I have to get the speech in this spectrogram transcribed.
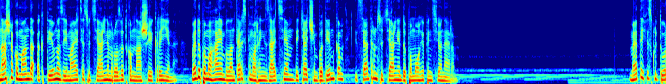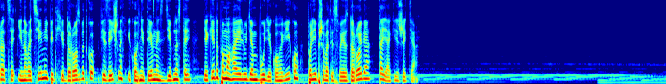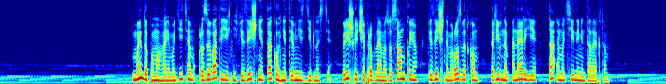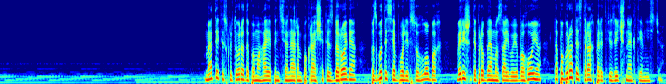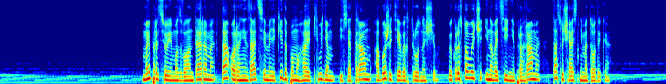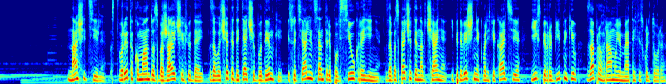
Наша команда активно займається соціальним розвитком нашої країни. Ми допомагаємо волонтерським організаціям, дитячим будинкам і центрам соціальної допомоги пенсіонерам. Метафізкультура це інноваційний підхід до розвитку фізичних і когнітивних здібностей, який допомагає людям будь-якого віку поліпшувати своє здоров'я та якість життя. Ми допомагаємо дітям розвивати їхні фізичні та когнітивні здібності, вирішуючи проблеми з осанкою, фізичним розвитком, рівнем енергії та емоційним інтелектом. Метафізкультура допомагає пенсіонерам покращити здоров'я, позбутися болі в суглобах, вирішити проблему з зайвою вагою та побороти страх перед фізичною активністю. Ми працюємо з волонтерами та організаціями, які допомагають людям після травм або життєвих труднощів, використовуючи інноваційні програми та сучасні методики. Наші цілі створити команду з бажаючих людей, залучити дитячі будинки і соціальні центри по всій Україні, забезпечити навчання і підвищення кваліфікації їх співробітників за програмою мети фізкультури.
